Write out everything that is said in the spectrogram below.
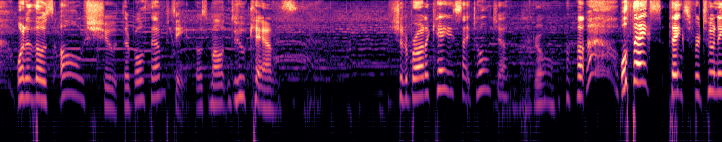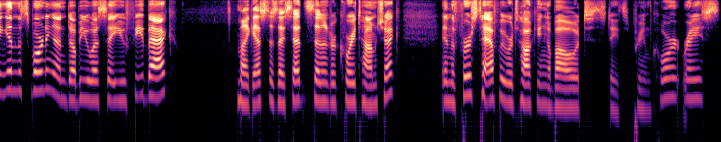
One of those. Oh shoot, they're both empty. Those Mountain Dew cans. Should have brought a case. I told you. There you go. Well, thanks. Thanks for tuning in this morning on WSAU Feedback. My guest, as I said, Senator Cory Tomczyk. In the first half, we were talking about state Supreme Court race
